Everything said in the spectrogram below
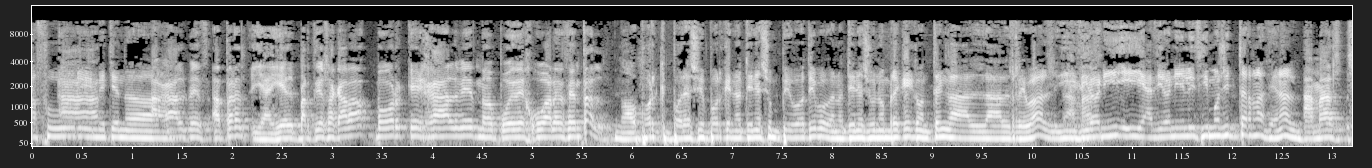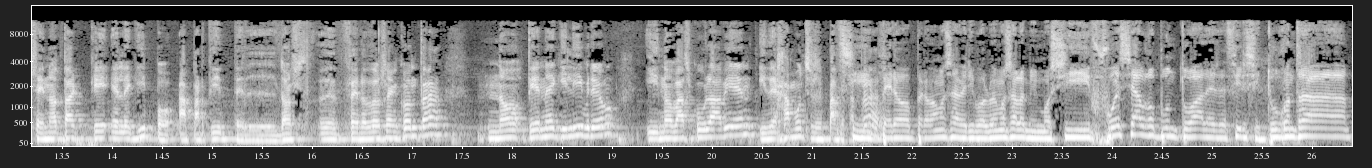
Gafur a- y metiendo a... a Galvez atrás y ahí el partido se acaba porque Galvez no puede jugar de central No, porque, por eso y porque no tienes un pivote porque no tienes un hombre que contenga al, al rival. Y, Además- Dioni, y a Dioni lo hicimos internacional. Además, se nota que el equipo, a partir del 2 0-2 en contra, no tiene equilibrio y no bascula bien y deja muchos espacios Sí, atrás. pero, pero vamos a ver y volvemos a lo mismo. Si fuese algo puntual, es decir, si tú contra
